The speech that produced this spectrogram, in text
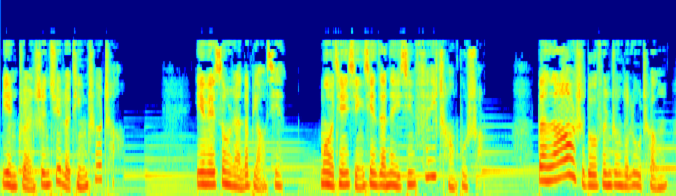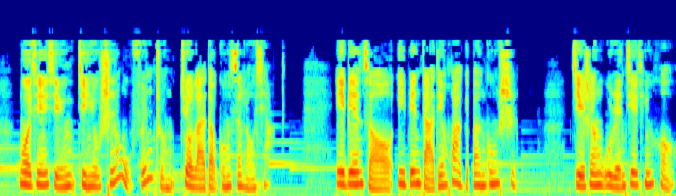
便转身去了停车场。因为宋冉的表现，莫千行现在内心非常不爽。本来二十多分钟的路程，莫千行仅用十五分钟就来到公司楼下，一边走一边打电话给办公室，几声无人接听后。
